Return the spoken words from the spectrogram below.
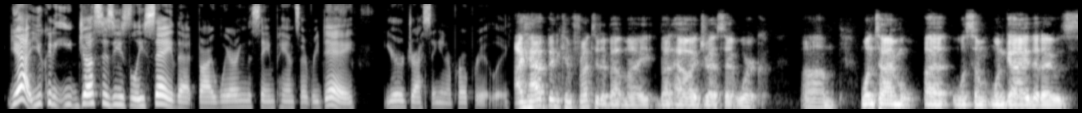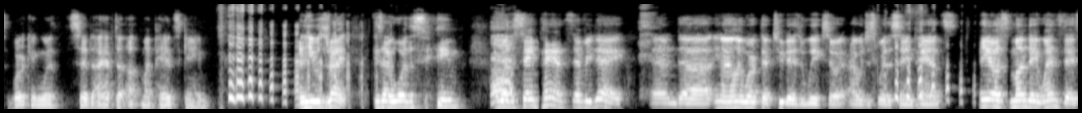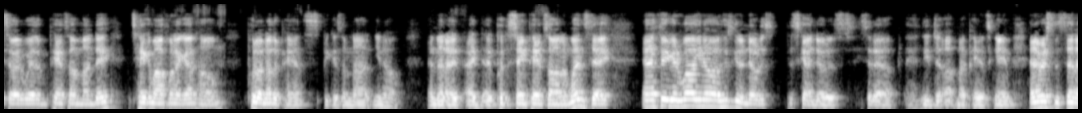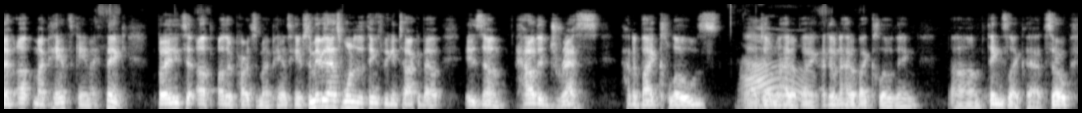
yeah, you could just as easily say that by wearing the same pants every day, you're dressing inappropriately. I have been confronted about my about how I dress at work. Um, one time, uh, was some one guy that I was working with said I have to up my pants game, and he was right because I wore the same I wore the same pants every day, and uh, you know I only worked there two days a week, so I would just wear the same pants. And you know it's Monday, Wednesday, so I'd wear the pants on Monday, take them off when I got home, put on other pants because I'm not, you know, and then I I'd, I'd put the same pants on on Wednesday, and I figured, well, you know, who's gonna notice? This guy noticed. He said I, I need to up my pants game, and ever since then I've upped my pants game. I think. But I need to up other parts of my pants game. So maybe that's one of the things we can talk about is um, how to dress, how to buy clothes, uh, I don't know how to buy. Oh. I don't know how to buy clothing, um, things like that. So,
